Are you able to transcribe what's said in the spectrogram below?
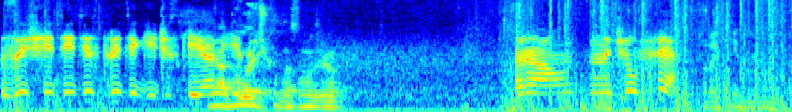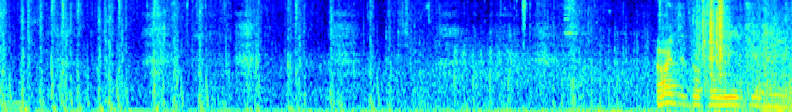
Защитите стратегические Я объекты. двоечку посмотрю. Раунд начался. Прокинули. Давайте только не идти на них.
